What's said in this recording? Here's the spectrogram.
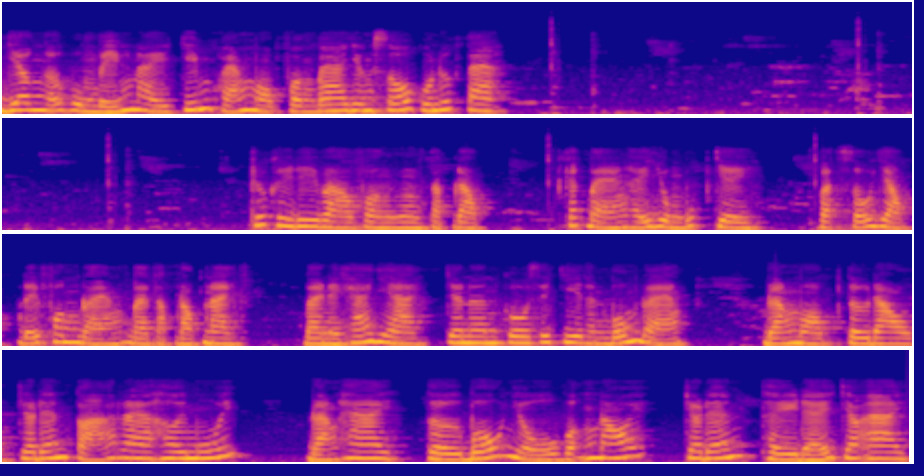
dân ở vùng biển này chiếm khoảng 1 phần 3 dân số của nước ta. Trước khi đi vào phần tập đọc, các bạn hãy dùng bút chì, vạch số dọc để phân đoạn bài tập đọc này. Bài này khá dài cho nên cô sẽ chia thành 4 đoạn. Đoạn 1 từ đầu cho đến tỏa ra hơi muối. Đoạn 2 từ bố nhụ vẫn nói cho đến thì để cho ai.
